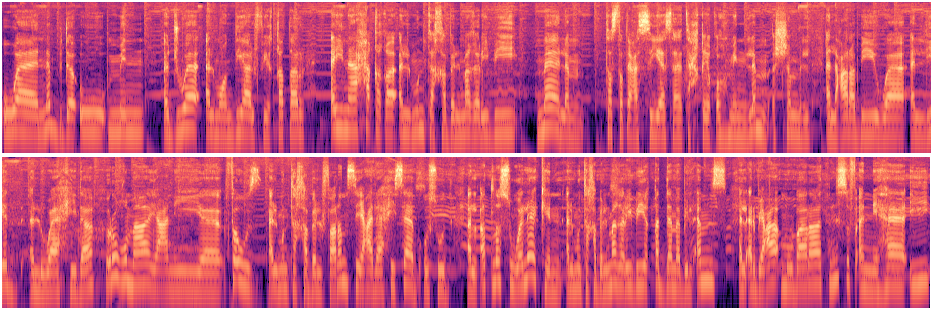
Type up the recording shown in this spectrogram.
ونبدأ من أجواء المونديال في قطر أين حقق المنتخب المغربي ما لم تستطيع السياسة تحقيقه من لم الشمل العربي واليد الواحدة. رغم يعني فوز المنتخب الفرنسي على حساب أسود الأطلس ولكن المنتخب المغربي قدم بالأمس الأربعاء مباراة نصف النهائي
